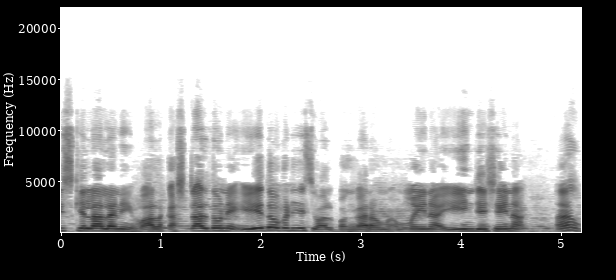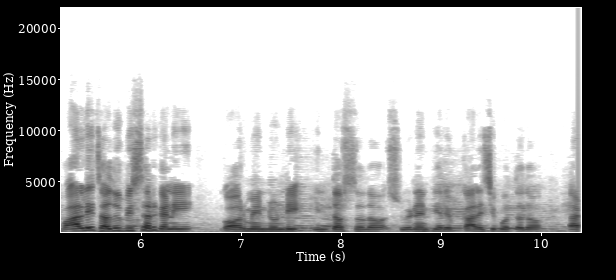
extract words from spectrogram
తీసుకెళ్ళాలని వాళ్ళ కష్టాలతోనే ఏదో ఒకటి చేసి వాళ్ళ బంగారం అమ్మైనా ఏం చేసైనా వాళ్ళే చదివిపిస్తారు కానీ గవర్నమెంట్ నుండి ఇంత వస్తుందో స్టూడెంట్కి రేపు స్కాలర్షిప్ వస్తుందో ఆ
